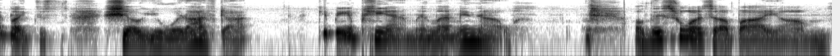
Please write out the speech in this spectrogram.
I'd like to show you what I've got. Give me a PM and let me know. Oh, this was uh, by um,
